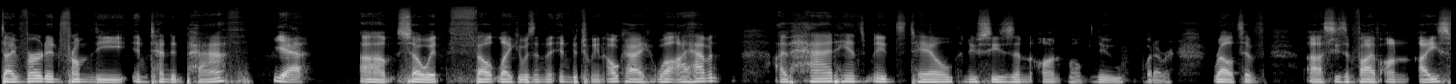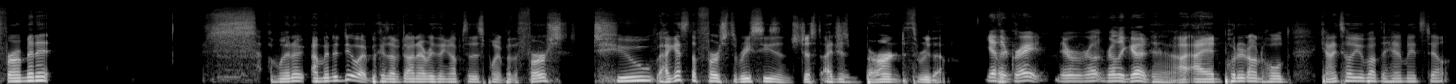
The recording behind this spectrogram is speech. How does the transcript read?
diverted from the intended path Yeah. um, so it felt like it was in the in between. Okay, well, I haven't. I've had *Handmaid's Tale* the new season on well, new whatever relative uh, season five on ice for a minute. I'm gonna I'm gonna do it because I've done everything up to this point. But the first two, I guess the first three seasons, just I just burned through them. Yeah, they're Like- great. They were re- really good. Yeah, I, I had put it on hold. Can I tell you about the *Handmaid's Tale*?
